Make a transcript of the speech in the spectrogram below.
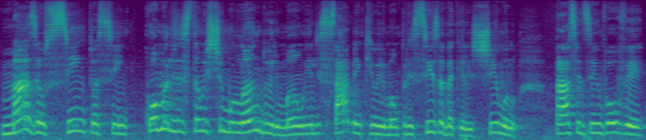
Mas eu sinto, assim, como eles estão estimulando o irmão e eles sabem que o irmão precisa daquele estímulo para se desenvolver.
